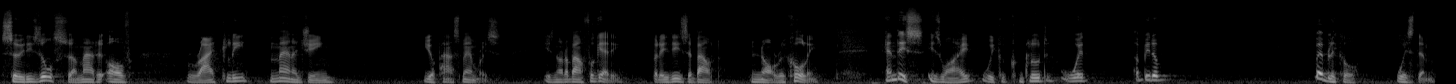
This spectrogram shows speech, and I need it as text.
So it is also a matter of rightly managing your past memories. It's not about forgetting, but it is about not recalling. And this is why we could conclude with a bit of biblical wisdom.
